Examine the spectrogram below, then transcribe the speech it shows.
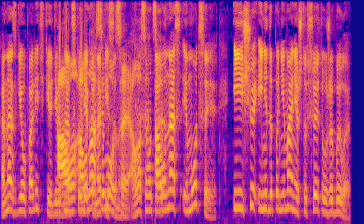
она с геополитики 19 а, века а у нас написана. Эмоция, а у нас эмоции. А у нас эмоции и еще и недопонимание, что все это уже было.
